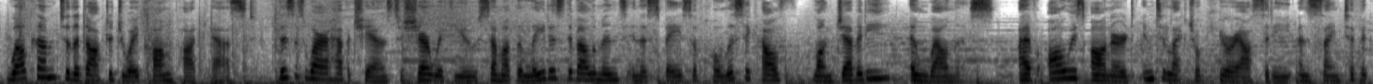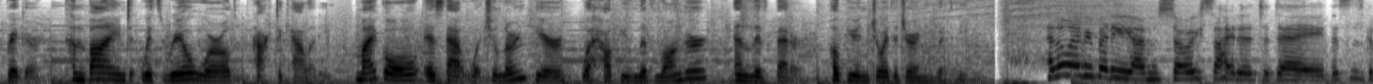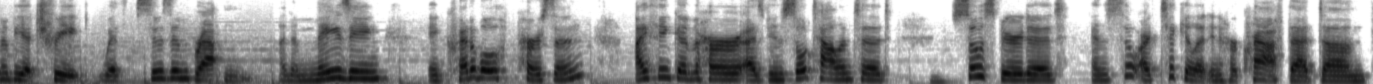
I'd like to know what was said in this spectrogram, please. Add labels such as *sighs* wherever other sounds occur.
Welcome to the Dr. Joy Kong podcast. This is where I have a chance to share with you some of the latest developments in the space of holistic health, longevity, and wellness. I have always honored intellectual curiosity and scientific rigor, combined with real world practicality. My goal is that what you learn here will help you live longer and live better. Hope you enjoy the journey with me. Hello, everybody. I'm so excited today. This is going to be a treat with Susan Bratton, an amazing incredible person. I think of her as being so talented, so spirited, and so articulate in her craft that um,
